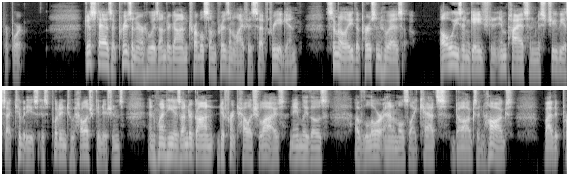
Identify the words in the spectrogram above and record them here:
Purport. Just as a prisoner who has undergone troublesome prison life is set free again, similarly, the person who has always engaged in impious and mischievous activities, is put into hellish conditions, and when he has undergone different hellish lives, namely those of lower animals like cats, dogs, and hogs, by the pr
